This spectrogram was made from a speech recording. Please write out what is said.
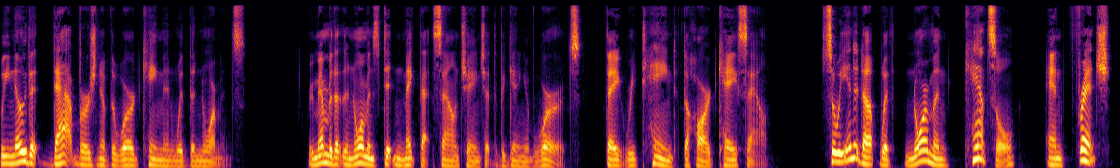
we know that that version of the word came in with the Normans. Remember that the Normans didn't make that sound change at the beginning of words. They retained the hard K sound. So we ended up with Norman cancel and French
